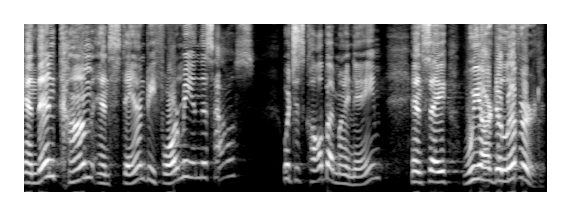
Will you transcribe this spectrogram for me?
and then come and stand before me in this house, which is called by my name, and say, We are delivered,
